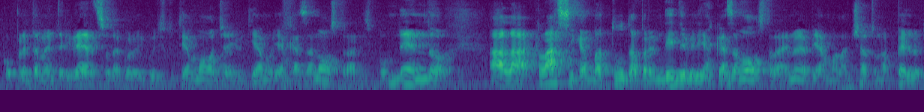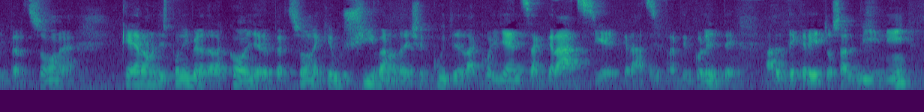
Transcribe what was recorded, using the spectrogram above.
completamente diverso da quello di cui discutiamo oggi, aiutiamoli a casa nostra, rispondendo alla classica battuta prendeteveli a casa vostra e noi abbiamo lanciato un appello di persone che erano disponibili ad accogliere persone che uscivano dai circuiti dell'accoglienza grazie, grazie tra virgolette al decreto Salvini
